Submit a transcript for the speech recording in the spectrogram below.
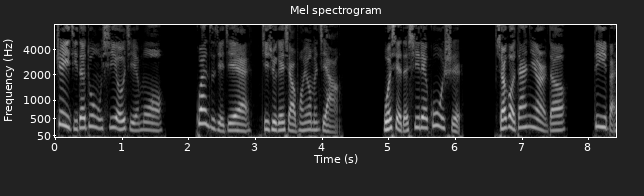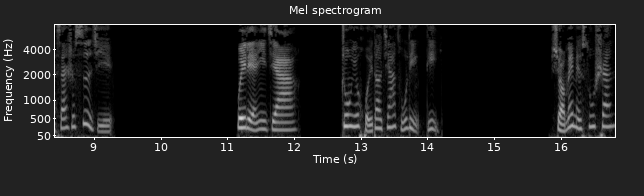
这一集的《动物西游》节目，罐子姐姐继续给小朋友们讲我写的系列故事《小狗丹尼尔》的第一百三十四集。威廉一家终于回到家族领地，小妹妹苏珊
